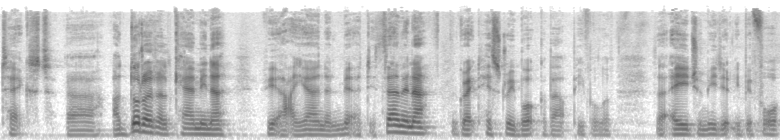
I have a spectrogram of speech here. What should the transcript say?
text, Ad-Durar al-Kamina fi A'yan al-Mi'at al-Thamina, the great history book about people of the age immediately before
